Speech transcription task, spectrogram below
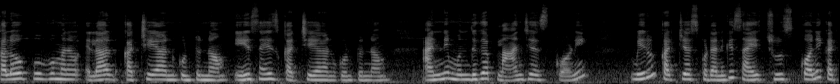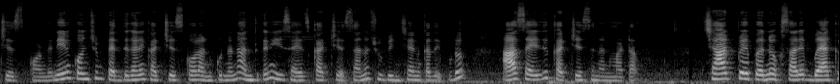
కలువ పువ్వు మనం ఎలా కట్ చేయాలనుకుంటున్నాం? ఏ సైజ్ కట్ చేయాలనుకుంటున్నాం? అన్నీ ముందుగా ప్లాన్ చేసుకొని మీరు కట్ చేసుకోవడానికి సైజ్ చూసుకొని కట్ చేసుకోండి. నేను కొంచెం పెద్దగానే కట్ చేసుకోవాలనుకున్నాను. అందుకని ఈ సైజ్ కట్ చేశాను. చూపించాను కదా ఇప్పుడు. ఆ సైజు కట్ చేశాను అనమాట చార్ట్ పేపర్ని ఒకసారి బ్యాక్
